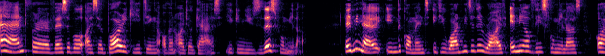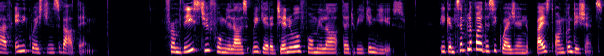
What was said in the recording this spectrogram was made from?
And for a reversible isobaric heating of an ideal gas, you can use this formula. Let me know in the comments if you want me to derive any of these formulas or have any questions about them. From these two formulas, we get a general formula that we can use. We can simplify this equation based on conditions.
